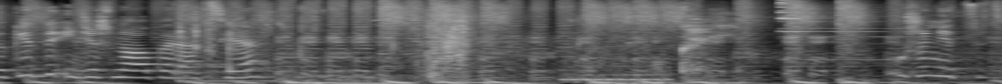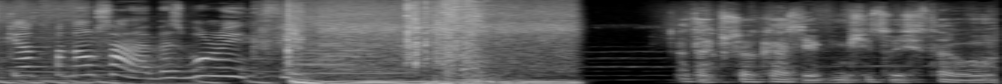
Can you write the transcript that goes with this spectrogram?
To kiedy idziesz na operację? Okej. Uszenie cycki odpadą same, bez bólu i krwi. A tak przy okazji, jakby mi się coś stało,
